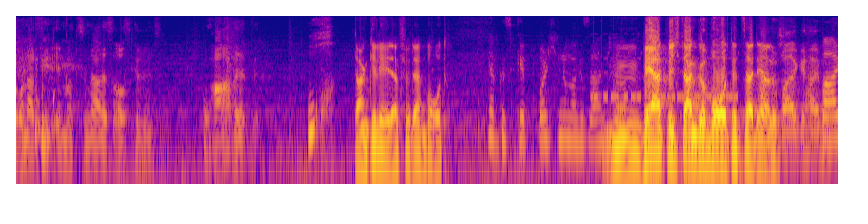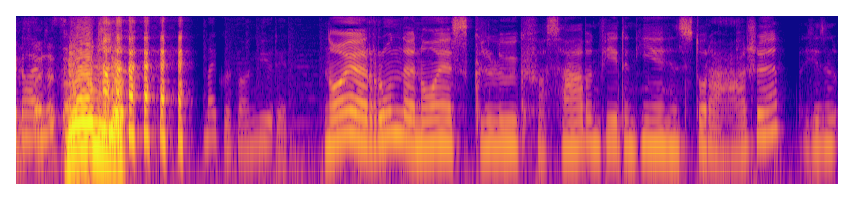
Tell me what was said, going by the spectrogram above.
Ron hat viel Emotionales ausgelöst. Oha, Huch. Danke, Layla, für dein Vote. Ich hab geskippt, wollte ich nur mal gesagt haben. Hm, wer hat mich dann gewotet, seid ehrlich? Wahlgeheimnis. Wahlgeheimnis. Junge! Neue Runde, neues Glück. Was haben wir denn hier in Storage? Hier sind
